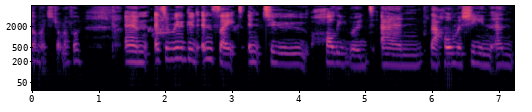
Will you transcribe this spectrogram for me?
oh, I just dropped my phone. Um, it's a really good insight into Hollywood and that whole machine and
